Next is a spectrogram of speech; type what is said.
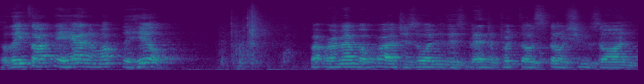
So they thought they had him up the hill. But remember, Rogers ordered his men to put those snowshoes on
